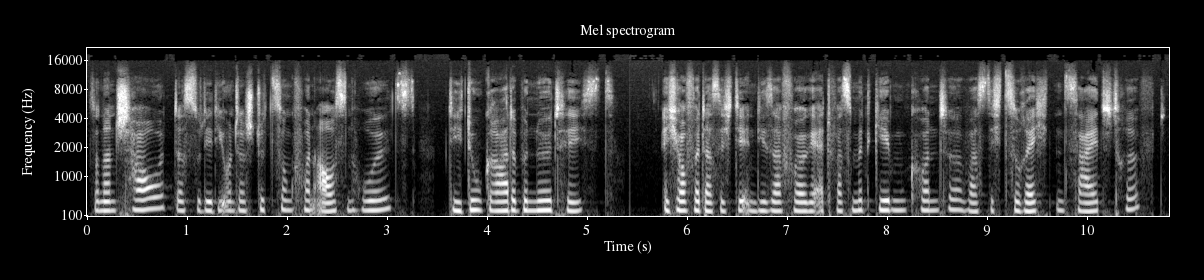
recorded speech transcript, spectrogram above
sondern schau, dass du dir die Unterstützung von außen holst, die du gerade benötigst. Ich hoffe, dass ich dir in dieser Folge etwas mitgeben konnte, was dich zur rechten Zeit trifft.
